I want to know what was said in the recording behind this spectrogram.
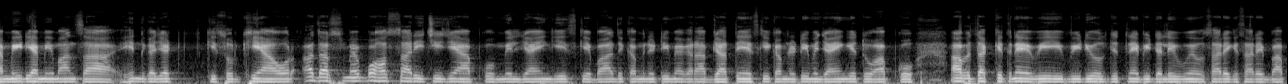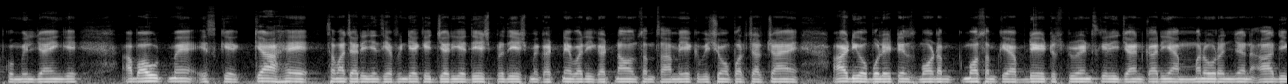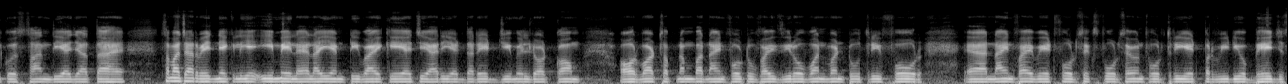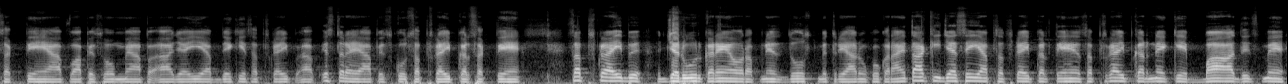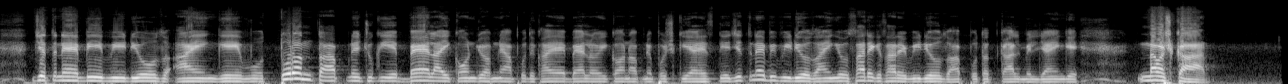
मीडिया मीमांसा, हिंद गजट की सुर्खियाँ और अदर्स में बहुत सारी चीज़ें आपको मिल जाएँगी। इसके बाद कम्युनिटी में अगर आप जाते हैं, इसकी कम्युनिटी में जाएँगे तो आपको अब तक कितने भी वीडियोस जितने भी डले हुए हैं, वो सारे के सारे आपको मिल जाएँगे। अबाउट में इसके क्या है, समाचार एजेंसी ऑफ़ इंडिया के ज़रिए देश प्रदेश में घटने वाली घटनाओं, समसामयिक विषयों पर चर्चाएँ ऑडियो बुलेटिन मॉडम, मौसम के अपडेट स्टूडेंट्स के लिए जानकारियाँ, मनोरंजन आदि को स्थान दिया जाता है। समाचार भेजने के लिए E mail L I M T Y K H A R E at the rate G mail dot com और WhatsApp number nine four two five zero one one two three four nine five eight four six four seven four three eight पर video भेज सकते हैं। आप वापस home में आप आ जाइए, आप देखिए सब्सक्राइब आप इस तरह आप इसको सब्सक्राइब कर सकते हैं। सब्सक्राइब ज़रूर करें और अपने दोस्त मित्र यारों को कराएँ, ताकि जैसे ही आप सब्सक्राइब करते हैं सब्सक्राइब करने के बाद इसमें जितने भी वीडियोस आएँगे, वो तुरंत आपने चूँकि ये बेल आइकॉन जो हमने आपको दिखाया है बेल आइकॉन आपने पुश किया है, इसलिए जितने भी वीडियोज़ आएँगे, वो सारे के सारे वीडियोज़ आपको तत्काल मिल जाएँगे। नमस्कार।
